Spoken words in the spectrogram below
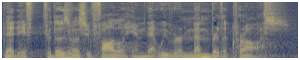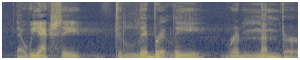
that if, for those of us who follow him, that we remember the cross, that we actually deliberately remember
